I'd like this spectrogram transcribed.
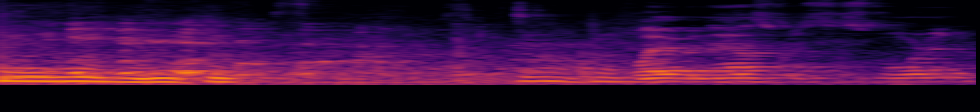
We have announcements this morning.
